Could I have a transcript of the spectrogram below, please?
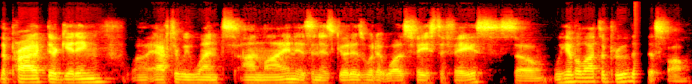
the product they're getting uh, after we went online isn't as good as what it was face to face so we have a lot to prove this fall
